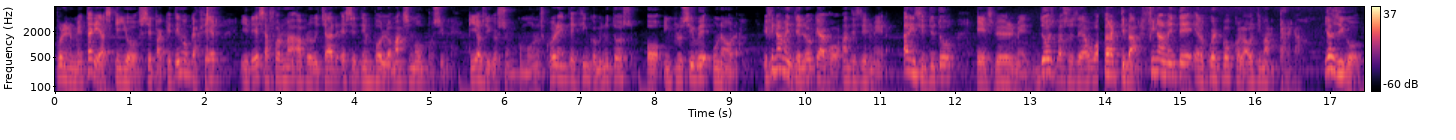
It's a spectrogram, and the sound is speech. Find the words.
ponerme tareas que yo sepa que tengo que hacer y de esa forma aprovechar ese tiempo lo máximo posible. Que ya os digo son como unos 45 minutos o inclusive una hora. Y finalmente lo que hago antes de irme al instituto es beberme dos vasos de agua para activar finalmente el cuerpo con la última carga. Ya os digo,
